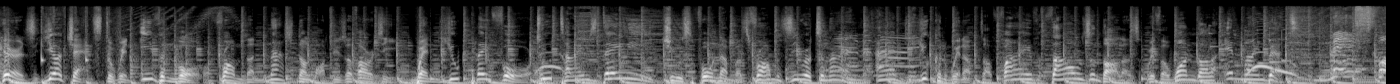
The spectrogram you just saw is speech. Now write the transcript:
Here's your chance to win even more from the National Lotteries Authority when you play for two times daily. Choose four numbers from 0 to 9 and you can win up to $5,000 with a $1 inline bet. Makes four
